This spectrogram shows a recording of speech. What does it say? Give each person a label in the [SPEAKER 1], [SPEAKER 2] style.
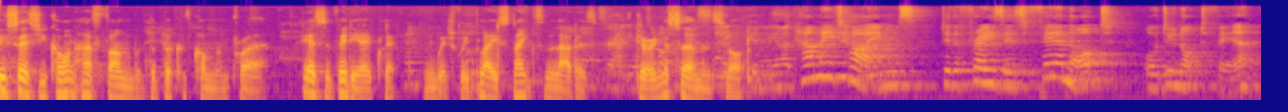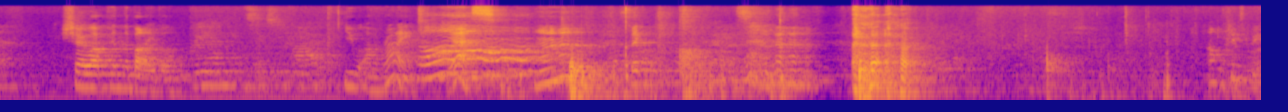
[SPEAKER 1] Who says you can't have fun with the Book of Common Prayer? Here's a video clip in which we play Snakes and Ladders during the sermon slot.
[SPEAKER 2] How many times do the phrases fear not or do not fear show up in the Bible?
[SPEAKER 3] 365.
[SPEAKER 2] You are right. Yes. oh, please be.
